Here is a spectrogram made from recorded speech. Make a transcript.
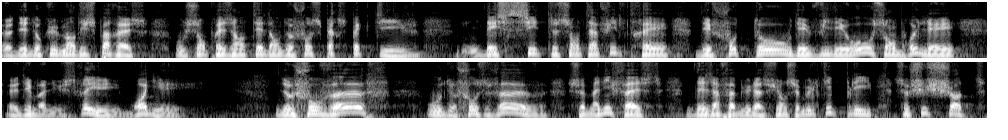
Euh, des documents disparaissent ou sont présentés dans de fausses perspectives. Des sites sont infiltrés, des photos ou des vidéos sont brûlées, des manuscrits broyés. De faux veufs ou de fausses veuves se manifestent, des affabulations se multiplient, se chuchotent,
